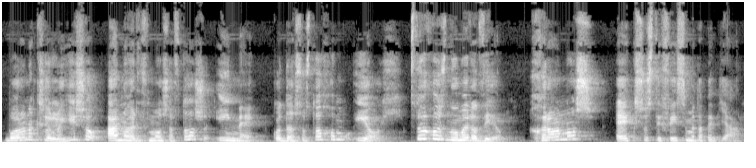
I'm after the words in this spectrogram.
μπορώ να αξιολογήσω αν ο αριθμός αυτός είναι κοντά στο στόχο μου ή όχι. Στόχος νούμερο 2. Χρόνος έξω στη φύση με τα παιδιά.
